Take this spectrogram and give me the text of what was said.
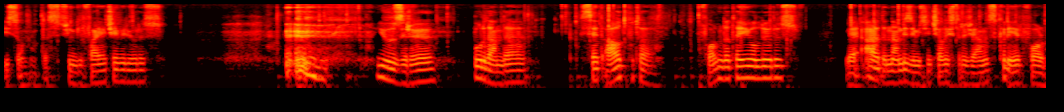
JSON noktası stringify'a çeviriyoruz. User'ı buradan da set output'a form datayı yolluyoruz ve ardından bizim için çalıştıracağımız clear form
